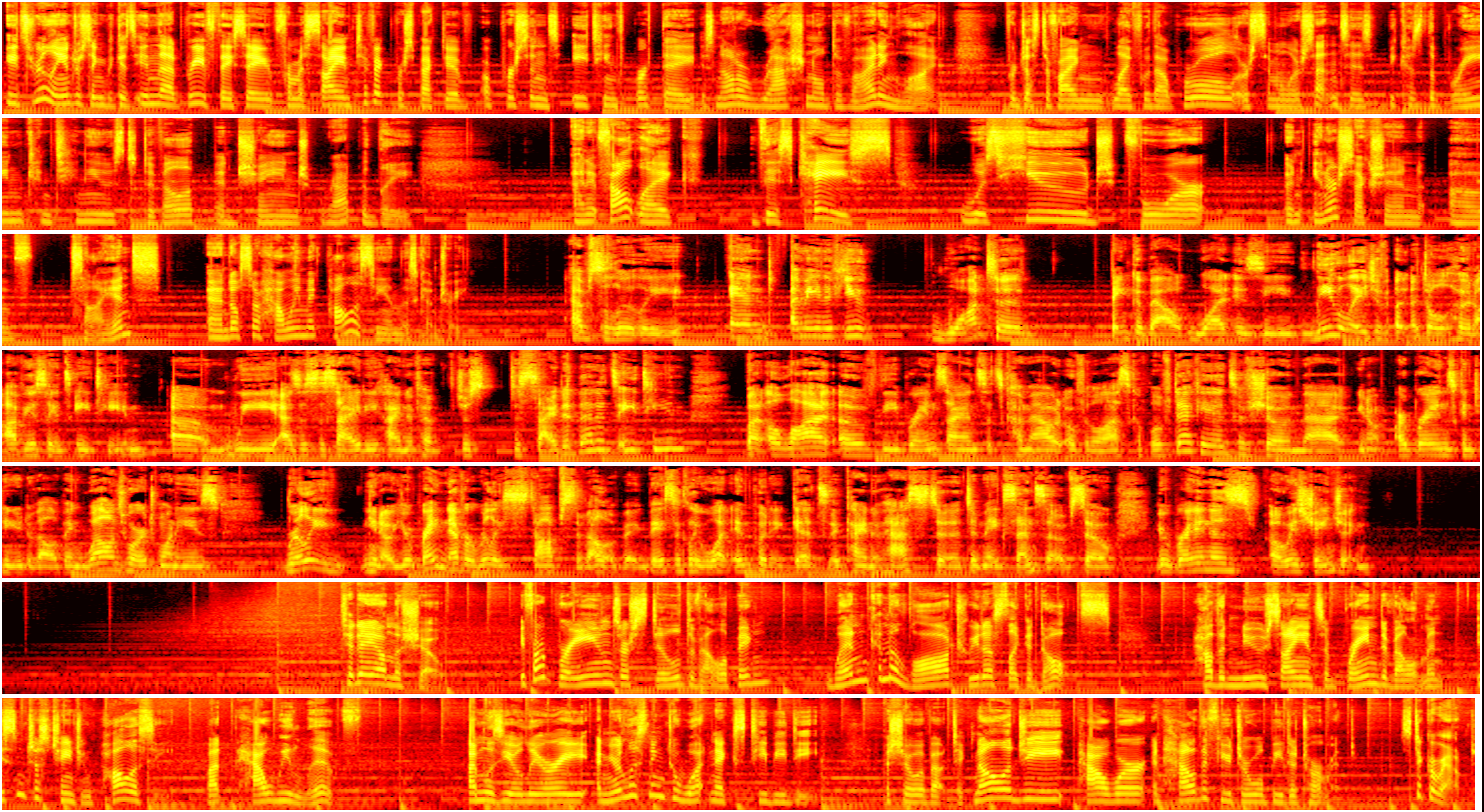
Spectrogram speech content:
It's really interesting because in that brief, they say from a scientific perspective, a person's 18th birthday is not a rational dividing line for justifying life without parole or similar sentences because the brain continues to develop and change rapidly. And it felt like this case was huge for an intersection of science and also how we make policy in this country. Absolutely. And I mean, if you want to think about what is the legal age of adulthood, obviously it's 18. Um, we as a society kind of have just decided that it's 18. But a lot of the brain science that's come out over the last couple of decades have shown that, you know, our brains continue developing well into our 20s. Really, you know, your brain never really stops developing. Basically, what input it gets, it kind of has to, to make sense of. So your brain is always changing. Today on the show, if our brains are still developing, when can the law treat us like adults? How the new science of brain development isn't just changing policy, but how we live. I'm Lizzie O'Leary, and you're listening to What Next TBD, a show about technology, power, and how the future will be determined. Stick around.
